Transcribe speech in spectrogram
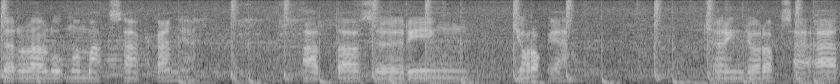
terlalu memaksakan ya atau sering jorok ya. Sering jorok saat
